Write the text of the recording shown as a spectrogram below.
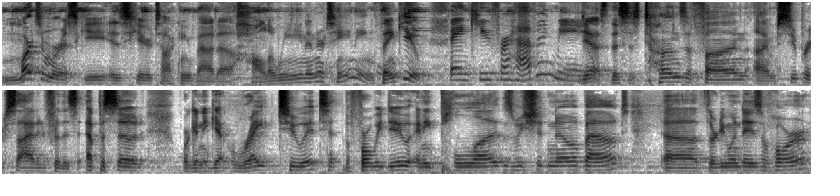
Marta Mariski, is here talking about uh, Halloween entertaining. Thank you. Thank you for having me. Yes, this is tons of fun. I'm super excited for this episode. We're going to get right to it. Before we do, any plugs we should know about? Uh, 31 Days of Horror?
